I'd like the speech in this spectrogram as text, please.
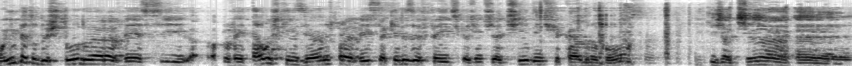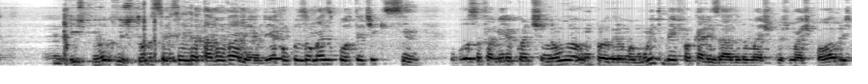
O ímpeto do estudo era ver se aproveitar os 15 anos para ver se aqueles efeitos que a gente já tinha identificado no Bolsa e que já tinha é, é, visto em outros estudos se eles ainda estavam valendo. E a conclusão mais importante é que sim, o Bolsa Família continua um programa muito bem focalizado no mais, nos mais pobres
